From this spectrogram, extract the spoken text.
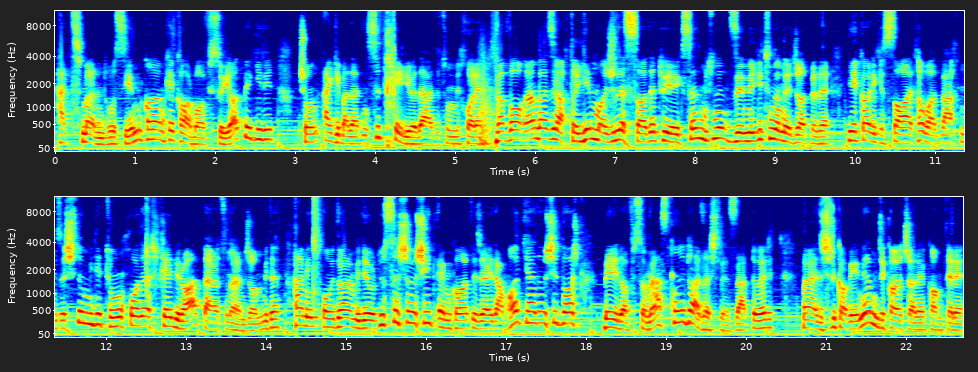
حتما توصیه می‌کنم که کار با آفیس رو یاد بگیرید. چون اگه بلد نیستید خیلی به دردتون می‌خوره. و واقعا بعضی وقتا یه ماژول ساده توی اکسل می‌تونه زندگیتون رو نجات بده. یه کاری که ساعت ها باید وقت میذاشید و میده تو اون خودش. خیلی راحت براتون انجام میده. همین. امیدوارم ویدیو رو دوست داشته باشید. امکانات جدیدم حال کرده باشید. باش. برید آفیس رو نصب کنید و ازش لذت ببرید. من علیشیر کاویانی هم اینجا کانال چاره کامپیوتر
